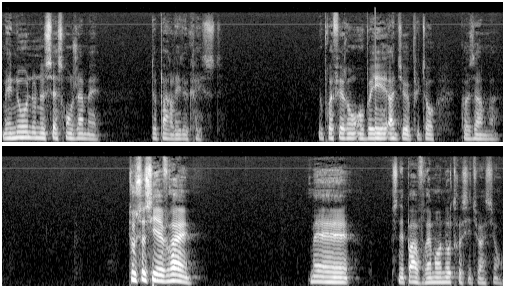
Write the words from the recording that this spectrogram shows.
mais nous, nous ne cesserons jamais de parler de Christ. Nous préférons obéir à Dieu plutôt qu'aux hommes. Tout ceci est vrai, mais ce n'est pas vraiment notre situation.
